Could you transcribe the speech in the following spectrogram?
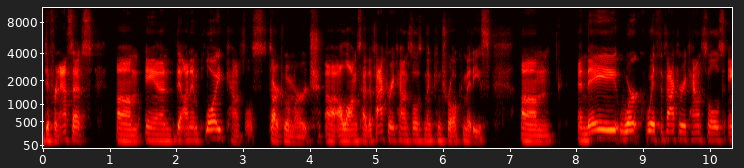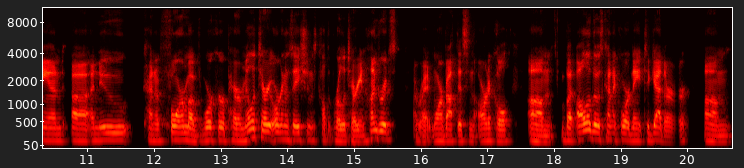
different assets. Um, and the unemployed councils start to emerge uh, alongside the factory councils and the control committees. Um, and they work with the factory councils and uh, a new kind of form of worker paramilitary organizations called the Proletarian Hundreds. I write more about this in the article. Um, but all of those kind of coordinate together um,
